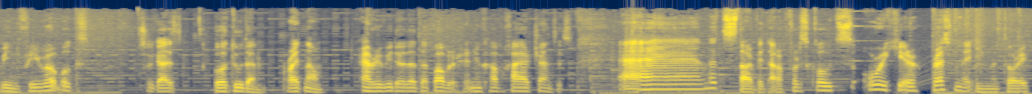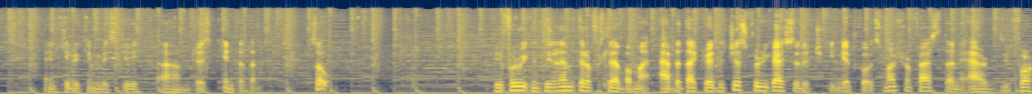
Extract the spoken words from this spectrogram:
win free Robux. So guys, go do them right now. Every video that I publish and you have higher chances. And let's start with our first codes. Over here, press on the inventory and here you can basically um, just enter them. So before we continue, let me tell you firstly about my app that I created just for you guys so that you can get codes much more faster than I ever did before.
